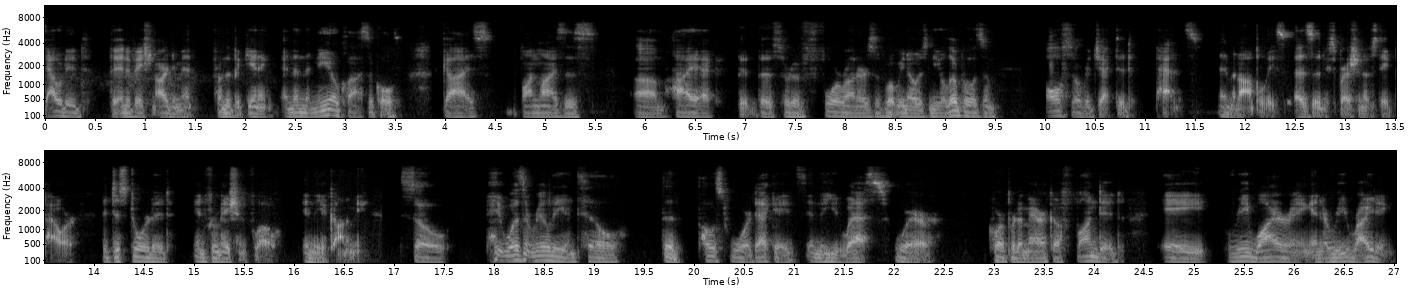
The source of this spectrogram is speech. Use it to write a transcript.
doubted the innovation argument from the beginning. And then the neoclassical guys, von Mises, um, Hayek, the, the sort of forerunners of what we know as neoliberalism, also rejected patents and monopolies as an expression of state power that distorted information flow in the economy. So it wasn't really until the post war decades in the US where corporate America funded a rewiring and a rewriting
